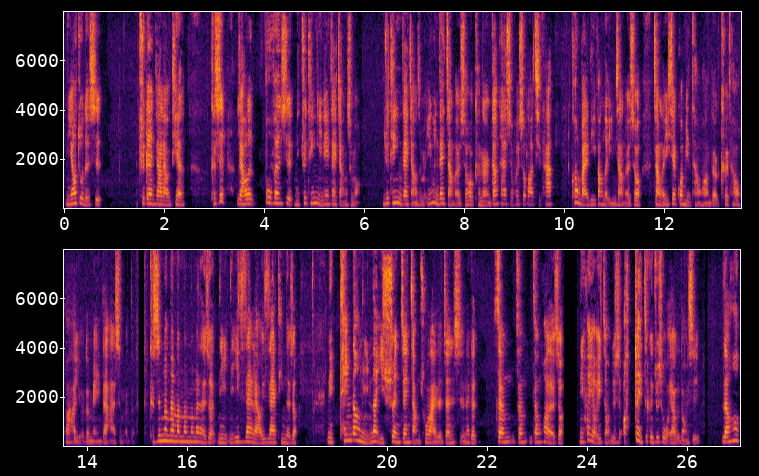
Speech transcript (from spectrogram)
你要做的是去跟人家聊天，可是聊了。部分是你去听你内在讲什么，你去听你在讲什么，因为你在讲的时候，可能刚开始会受到其他空白地方的影响的时候，讲了一些冠冕堂皇的客套话，有的没的啊什么的。可是慢慢慢慢慢慢的时候，你你一直在聊，一直在听的时候，你听到你那一瞬间讲出来的真实那个真真真话的时候，你会有一种就是哦，对，这个就是我要的东西，然后。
